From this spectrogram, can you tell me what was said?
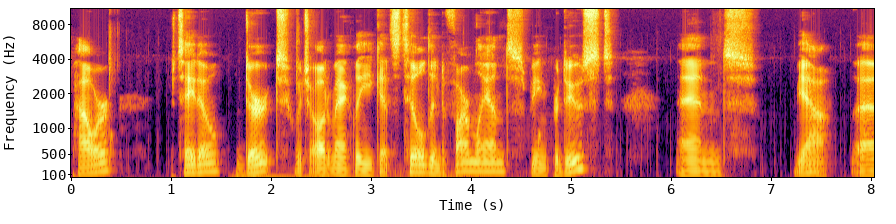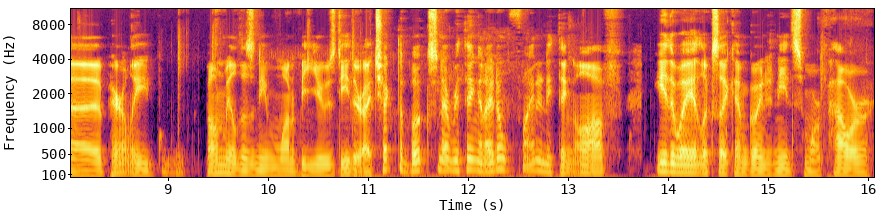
power, potato, dirt, which automatically gets tilled into farmland being produced. And yeah, uh, apparently bone meal doesn't even want to be used either. I checked the books and everything and I don't find anything off. Either way, it looks like I'm going to need some more power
